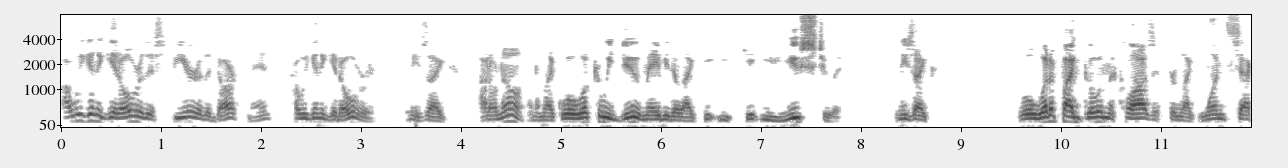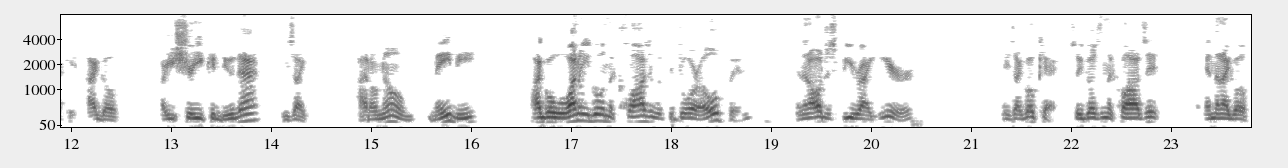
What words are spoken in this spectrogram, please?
How are we going to get over this fear of the dark, man? How are we going to get over it? And he's like, I don't know. And I'm like, well, what can we do maybe to like get you, get you used to it? And he's like, well, what if I go in the closet for like one second? I go, are you sure you can do that? He's like, I don't know, maybe. I go, well, why don't you go in the closet with the door open and then I'll just be right here. And he's like, okay. So he goes in the closet and then I go,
